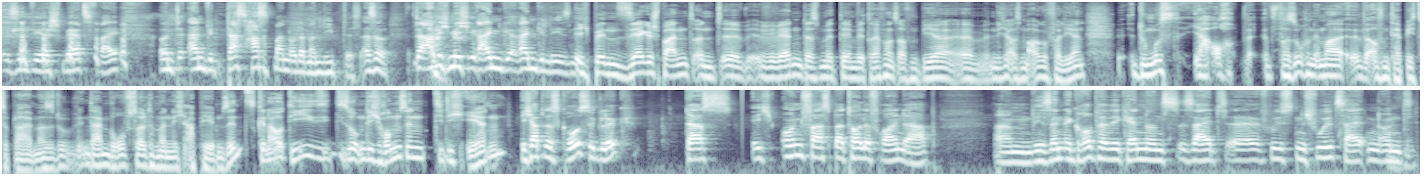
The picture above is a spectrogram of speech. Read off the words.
sind wir schmerzfrei. Und das hasst man oder man liebt es. Also da habe ich mich rein, reingelesen. Ich bin sehr gespannt und äh, wir werden das mit dem, wir treffen uns auf dem Bier, äh, nicht aus dem Auge verlieren. Du musst ja auch versuchen, immer äh, auf dem Teppich zu bleiben. Also du in deinem Beruf sollte man nicht abheben. Sind es genau die, die so um dich rum sind, die dich erden? Ich habe das große Glück, dass ich unfassbar tolle Freunde habe ähm, wir sind eine Gruppe, wir kennen uns seit äh, frühesten Schulzeiten und mhm.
